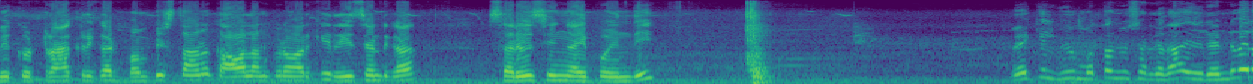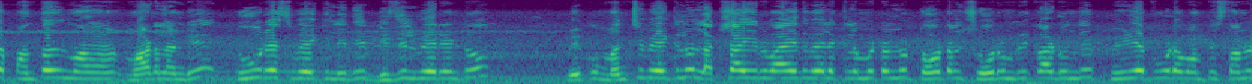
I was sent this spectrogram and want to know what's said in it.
మీకు ట్రాక్ రికార్డ్ పంపిస్తాను. కావాలనుకున్న వారికి రీసెంట్గా సర్వీసింగ్ అయిపోయింది. వెహికల్ వ్యూ మొత్తం చూశారు కదా? ఇది రెండు వేల పంతొమ్మిది మోడల్ అండి. టూ ఎస్ వెహికల్ ఇది. డీజిల్ వేరియంట్ మీకు మంచి వెహికల్ లక్ష ఇరవై ఐదు వేల కిలోమీటర్లు టోటల్ షోరూమ్ రికార్డు ఉంది. పీడిఎఫ్ కూడా పంపిస్తాను.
